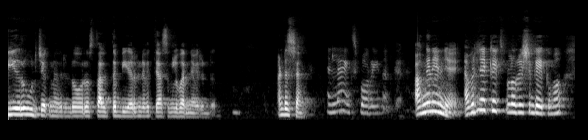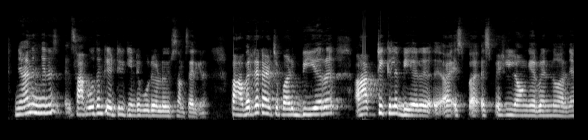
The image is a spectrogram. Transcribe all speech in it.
ബിയർ കുടിച്ചേക്കുന്നവരുണ്ട്. ഓരോ സ്ഥലത്തെ ബിയറിന്റെ വ്യത്യാസങ്ങൾ പറഞ്ഞവരുണ്ട്. അണ്ടർസ്റ്റാൻഡ് എല്ലാം എക്സ്പ്ലോർ അങ്ങനെ തന്നെ. അവരുടെയൊക്കെ എക്സ്പ്ലോറേഷൻ കേൾക്കുമ്പോൾ ഞാൻ ഇങ്ങനെ സാബോധം കേട്ടിരിക്കും എന്റെ കൂടെയുള്ളവർ സംസാരിക്കുന്നത്. അപ്പൊ അവരുടെ കാഴ്ചപ്പാട് ബിയർ ആർട്ടിക്കിലെ ബിയർ എസ്പെഷ്യലി ലോങ് ഇയർബൻ എന്ന് പറഞ്ഞ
